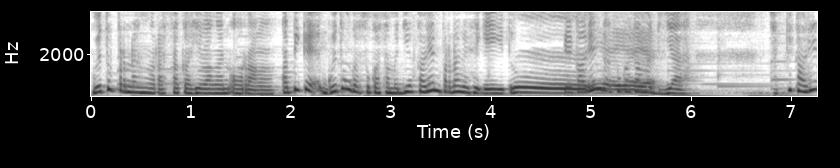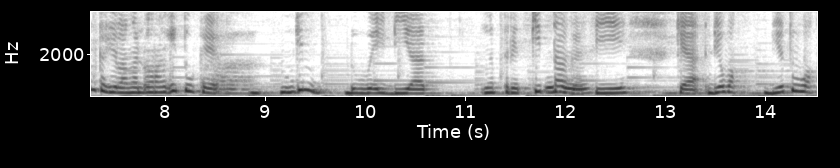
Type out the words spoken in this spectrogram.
gue tuh pernah ngerasa kehilangan orang, tapi kayak gue tuh nggak suka sama dia. Kalian pernah gak sih kayak gitu? Hmm, Kayak kalian nggak iya, suka iya, sama iya. dia, tapi kalian kehilangan orang itu kayak Ah. mungkin the way dia nge-treat kita Mhm. gak sih? Kayak dia wak dia tuh wak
